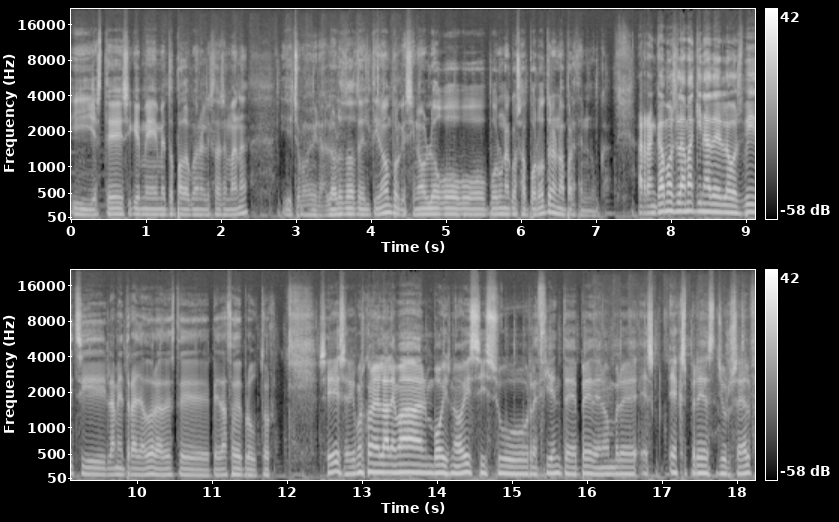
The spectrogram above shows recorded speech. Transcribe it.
y este sí que me, he topado con él esta semana y he dicho, pues mira, los dos del tirón porque si no luego por una cosa por otra no aparecen nunca. Arrancamos la máquina de los beats y la ametralladora de este pedazo de productor. Sí, seguimos con el alemán Voice Noise y su reciente EP de nombre Express Yourself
